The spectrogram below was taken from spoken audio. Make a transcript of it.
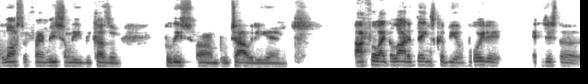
I lost a friend recently because of police um, brutality and I feel like a lot of things could be avoided. It's just a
